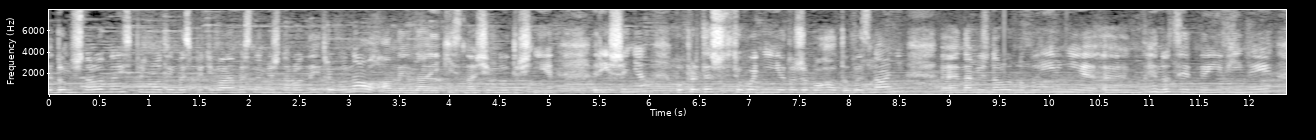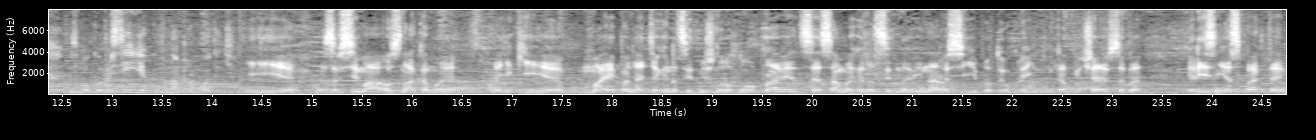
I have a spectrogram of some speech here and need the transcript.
е, до міжнародної спільноти. Ми сподіваємось на міжнародний трибунал, а не на якісь наші внутрішні рішення. Попри те, що сьогодні є дуже багато визнань е, на міжнародному рівні геноцидної війни з боку Росії, яку вона проводить. І за всіма ознаками, які має поняття геноцид в міжнародному праві, це саме геноцидна війна Росії проти України, яка включає в себе різні аспекти.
